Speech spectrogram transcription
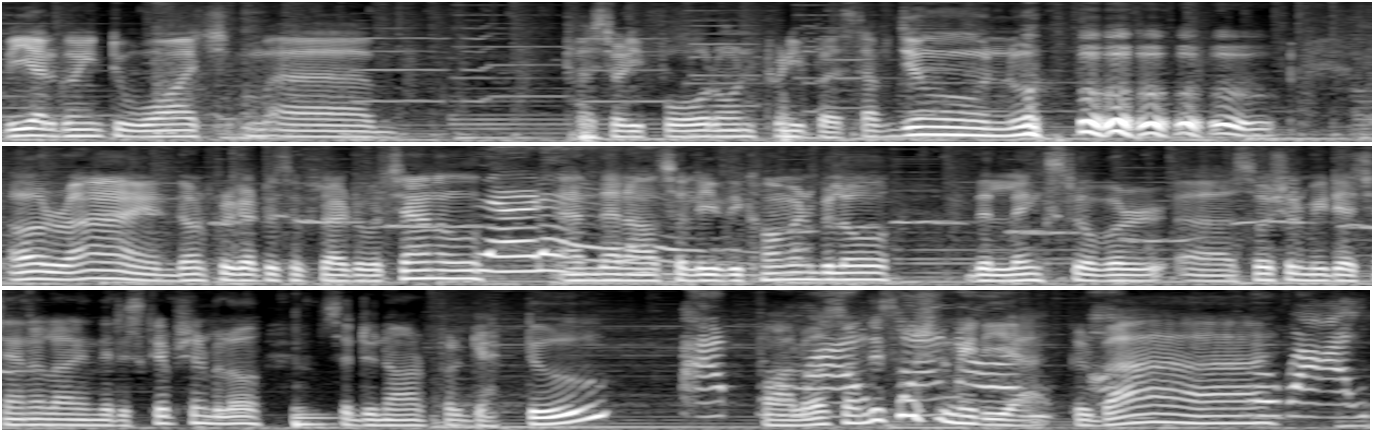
We are going to watch uh, Toy Story 4 on 21st of June. Alright, don't forget to subscribe to our channel and then also leave the comment below. The links to our uh, social media channel are in the description below. So do not forget to follow us on the social media. Goodbye. Bye.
